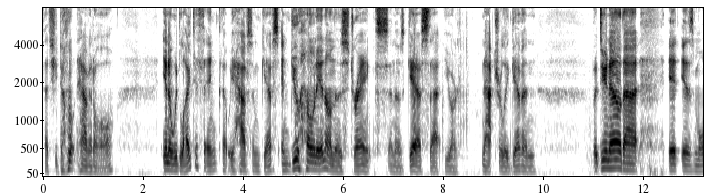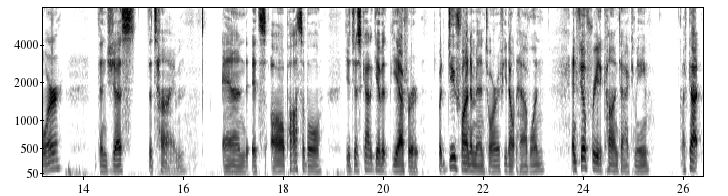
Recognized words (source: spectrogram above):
that you don't have it all. You know, we'd like to think that we have some gifts and do hone in on those strengths and those gifts that you are naturally given. But do know that it is more than just the time, and it's all possible. You just got to give it the effort. But do find a mentor if you don't have one, and feel free to contact me. I've got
